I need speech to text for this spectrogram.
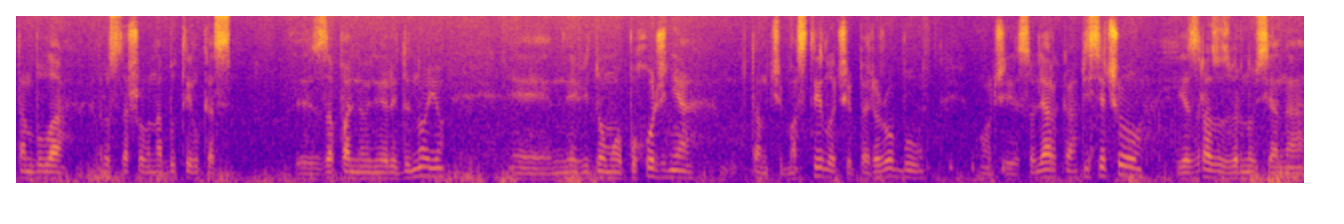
Там була розташована бутилка з е, запальною рідиною е, невідомого походження, там чи мастило, чи перероб був, чи солярка. Після чого я зразу звернувся на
